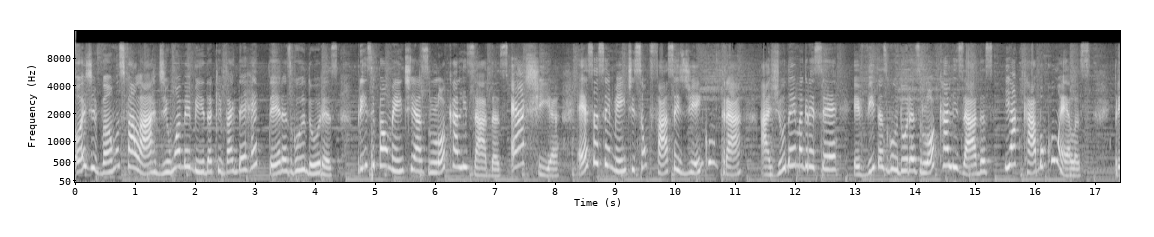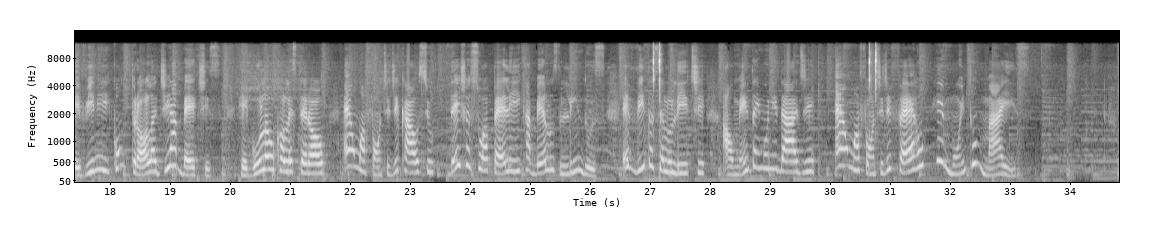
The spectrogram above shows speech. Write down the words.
Hoje vamos falar de uma bebida que vai derreter as gorduras, principalmente as localizadas. É a chia. Essas sementes são fáceis de encontrar, ajuda a emagrecer, evita as gorduras localizadas e acabam com elas. Previne e controla diabetes, regula o colesterol, é uma fonte de cálcio, deixa sua pele e cabelos lindos, evita celulite, aumenta a imunidade, é uma fonte de ferro e muito mais.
